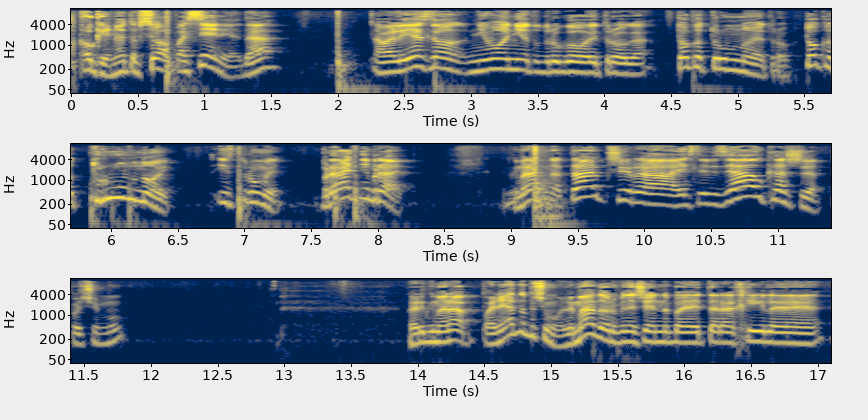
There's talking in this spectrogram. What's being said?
Окей, ну это все опасения, да? А если у него нету другого итрога, только трумной итрог, только трумной из трумы. Брать, не брать. Говорит, Наталь вчера, если взял кашер, почему? Говорит Гимара, понятно почему? Лимаду Рабинашейна Баэтарахиле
